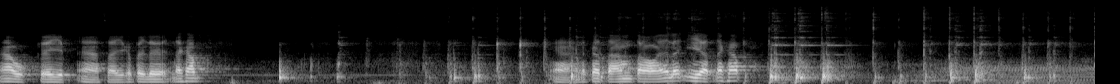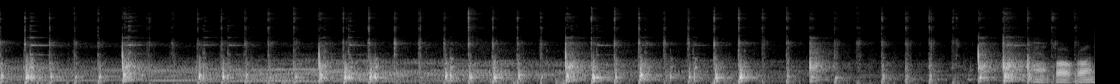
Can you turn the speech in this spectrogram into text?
ห้าหกกลีบอ่าใส่เข้าไปเลยนะครับอ่าแล้วก็ตำต่อให้ละเอียดนะครับอ่าปอกก่อน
